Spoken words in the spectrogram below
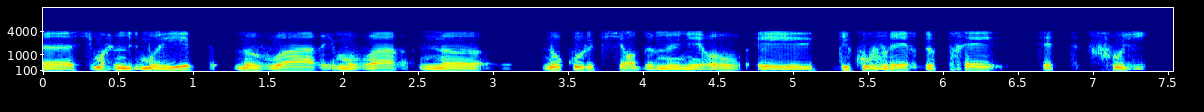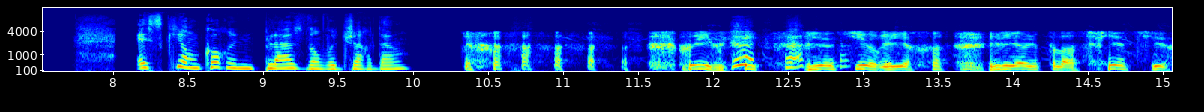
euh, Si me voir et me voir nos, nos collections de minéraux et découvrir de près cette folie. Est-ce qu'il y a encore une place dans votre jardin? oui, oui, bien sûr, il y a, il y a une place, bien sûr.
